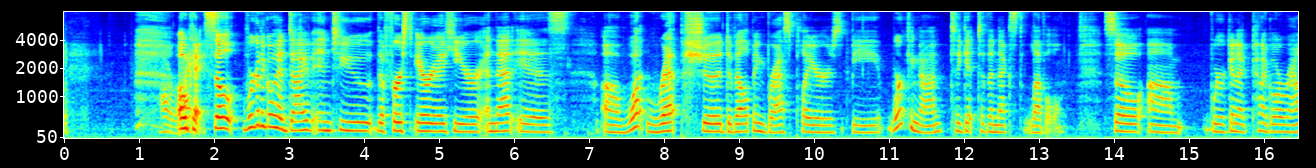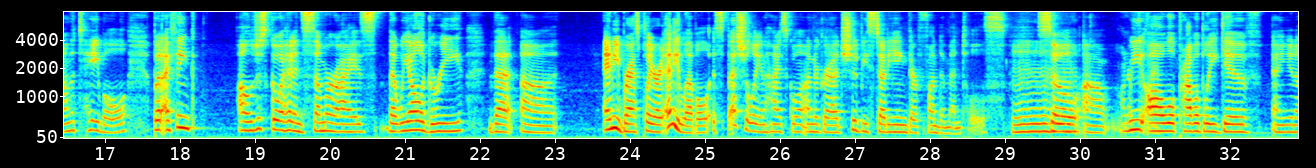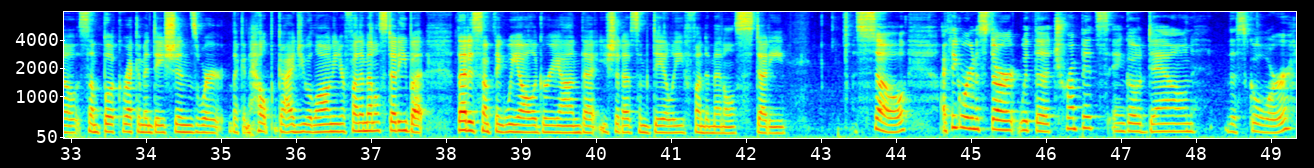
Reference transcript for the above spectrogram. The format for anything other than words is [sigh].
Right. Okay, so we're going to go ahead and dive into the first area here, and that is uh, what rep should developing brass players be working on to get to the next level? So um, we're going to kind of go around the table, but I think I'll just go ahead and summarize that we all agree that uh, any brass player at any level, especially in high school and undergrad, should be studying their fundamentals. So uh, we all will probably give, uh, you know, some book recommendations where that can help guide you along in your fundamental study. But that is something we all agree on that you should have some daily fundamental study. So I think we're going to start with the trumpets and go down the score.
